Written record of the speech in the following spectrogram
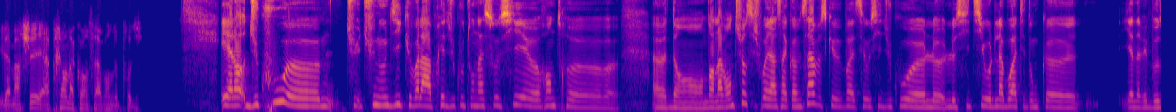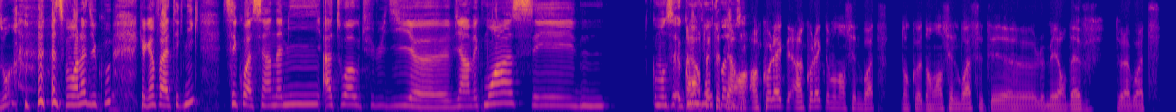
il a marché et après, on a commencé à vendre le produit. Et alors, du coup, euh, tu, tu, nous dis que voilà, après, du coup, ton associé euh, rentre euh, euh, dans, dans l'aventure, si je pourrais dire ça comme ça, parce que bah, c'est aussi du coup le, le CTO de la boîte, et donc il y en avait besoin à ce moment-là du coup, quelqu'un fait la technique. C'est quoi? C'est un ami à toi où tu lui dis euh, viens avec moi? C'est comment, comment En fait, c'était un, collègue, un collègue de mon ancienne boîte. Donc dans mon ancienne boîte, c'était le meilleur dev de la boîte.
